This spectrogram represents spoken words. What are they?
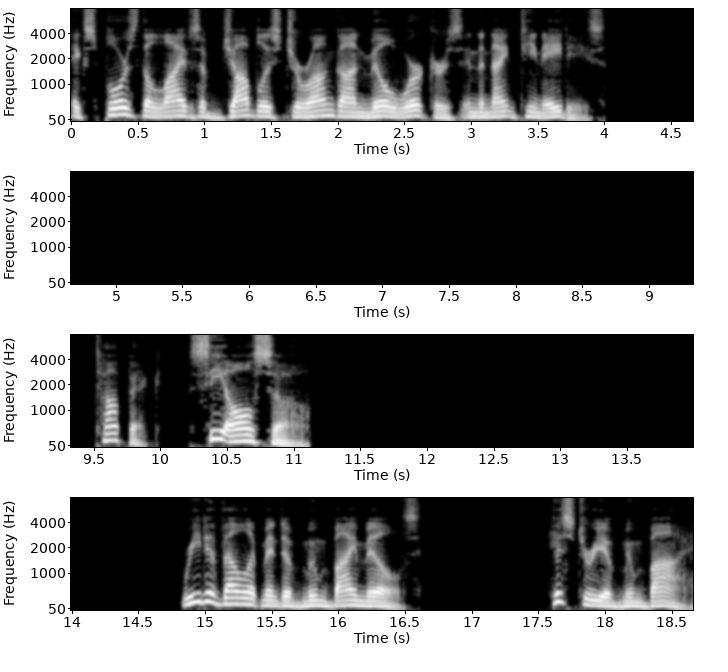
explores the lives of jobless Girangaon mill workers in the 1980s. See also Redevelopment of Mumbai Mills History of Mumbai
